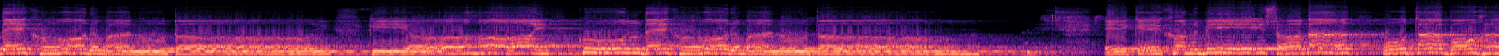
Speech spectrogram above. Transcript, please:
দেখর মানুত কি একেখন বিছনাত উঠা বহা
